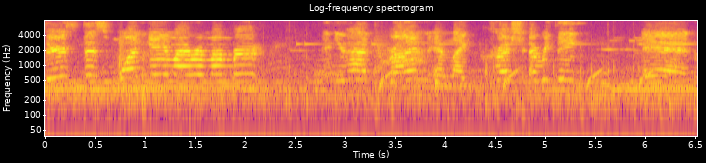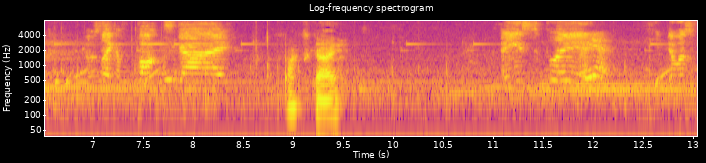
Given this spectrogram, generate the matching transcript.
there's this one game I remember and you had to run and like crush everything and it was like a fox guy. Fox guy. I used to play it. It was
